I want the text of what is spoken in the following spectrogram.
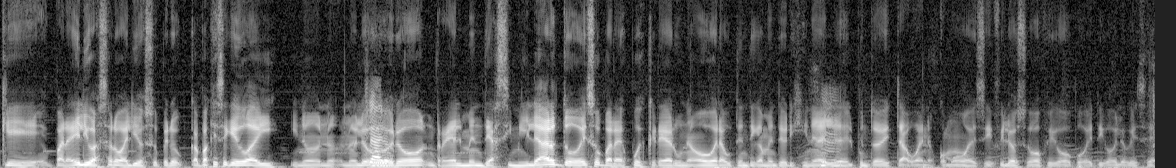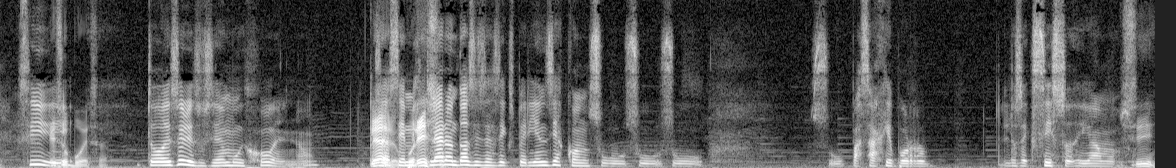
que para él iba a ser valioso, pero capaz que se quedó ahí y no, no, no logró realmente asimilar todo eso para después crear una obra auténticamente original Hmm. desde el punto de vista, bueno, como vos decís, filosófico o poético o lo que sea. Sí, Eso puede ser. todo eso le sucedió muy joven, ¿no? Claro, o sea, se por eso. mezclaron todas esas experiencias con su, su, su, su pasaje por los excesos, digamos. Sí.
